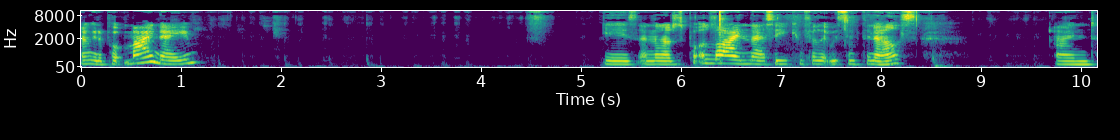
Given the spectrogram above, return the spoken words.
I'm going to put my name is, and then I'll just put a line there so you can fill it with something else. And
